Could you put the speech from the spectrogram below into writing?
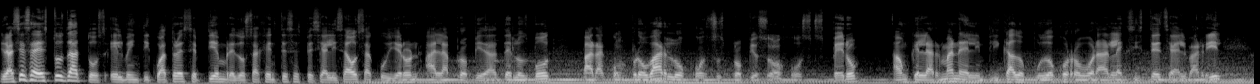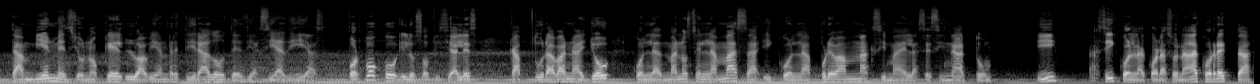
Gracias a estos datos, el 24 de septiembre, dos agentes especializados acudieron a la propiedad de los Bot para comprobarlo con sus propios ojos. Pero aunque la hermana del implicado pudo corroborar la existencia del barril, también mencionó que lo habían retirado desde hacía días. Por poco, y los oficiales capturaban a Joe con las manos en la masa y con la prueba máxima del asesinato. Y, así, con la corazonada correcta,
